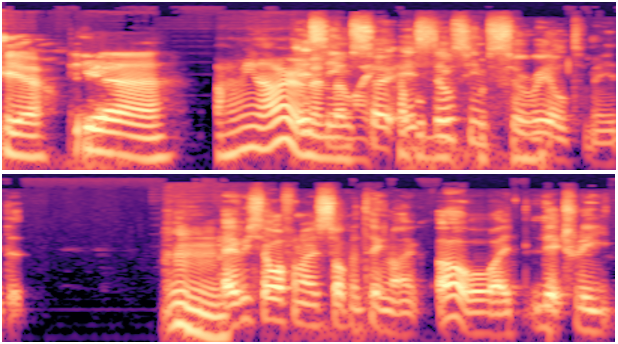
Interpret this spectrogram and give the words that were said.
yeah, Yeah. I mean, I remember It seems like, so. It still seems before- surreal to me that Mm. every so often I stop and think like, oh, I literally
